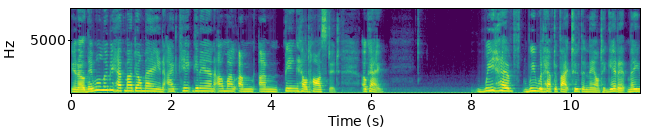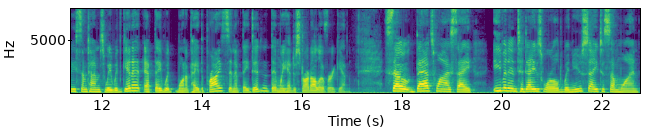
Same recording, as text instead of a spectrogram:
You know, they won't let me have my domain. I can't get in. I'm I'm I'm being held hostage. Okay, we have we would have to fight tooth and nail to get it. Maybe sometimes we would get it if they would want to pay the price, and if they didn't, then we had to start all over again. So that's why I say, even in today's world, when you say to someone,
